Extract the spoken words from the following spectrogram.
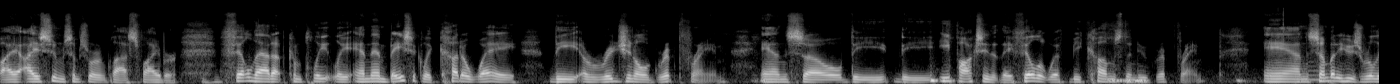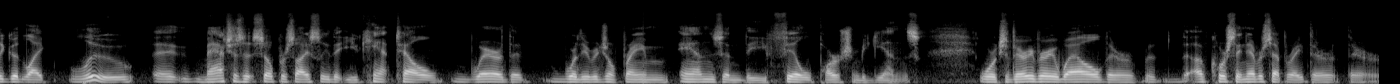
I, I, assume, some sort of glass fiber. Mm-hmm. Fill that up completely, and then basically cut away the original grip frame. And so the the epoxy that they fill it with becomes the new grip frame. And somebody who's really good, like Lou, uh, matches it so precisely that you can't tell where the where the original frame ends and the fill portion begins. Works very very well. They're of course they never separate. They're they're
